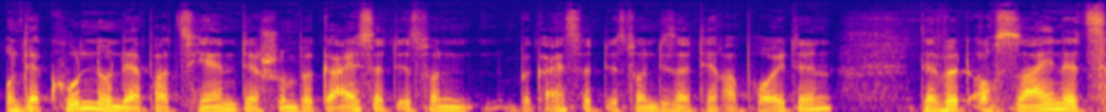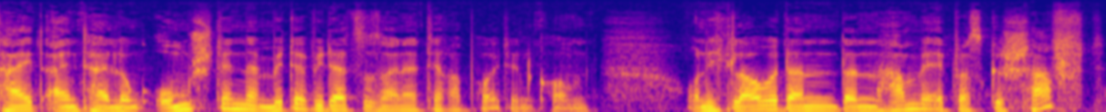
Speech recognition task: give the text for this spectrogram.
und der Kunde und der Patient, der schon begeistert ist von, begeistert ist von dieser Therapeutin, der wird auch seine Zeiteinteilung umstellen, damit er wieder zu seiner Therapeutin kommt. Und ich glaube, dann, dann haben wir etwas geschafft,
